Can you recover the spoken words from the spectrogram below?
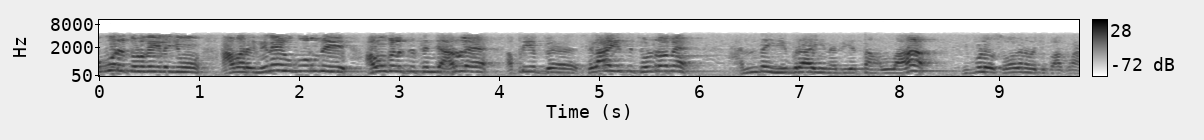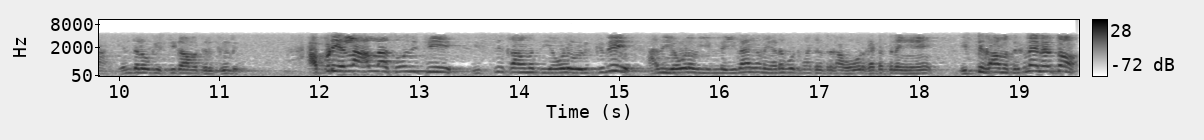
ஒவ்வொரு தொழுகையிலையும் அவரை நினைவு கூர்ந்து அவங்களுக்கு செஞ்ச அருளை அப்படியே சிலாயித்து சொல்றோமே. அந்த இப்ராஹிம் நபியத்தான் அல்லாஹ் இவ்வளவு சோதனை வச்சு பாக்குறான் எந்த அளவுக்கு இஸ்திகாமத்து இருக்குன்னு. அப்படி எல்லாம் அல்லாஹ் சோதிச்சு இஸ்திகாமத்து எவ்வளவு இருக்குது அது எவ்வளவு இல்லை இதாங்க அவன் எடை போட்டு மாத்திட்டு இருக்கான். ஒவ்வொரு கட்டத்திலையும் இஸ்திகாமத்து இருக்குன்னா என்ன அர்த்தம்?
